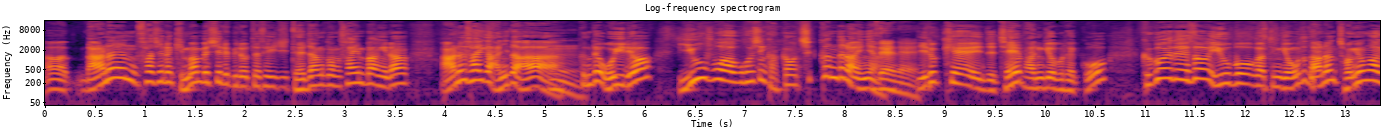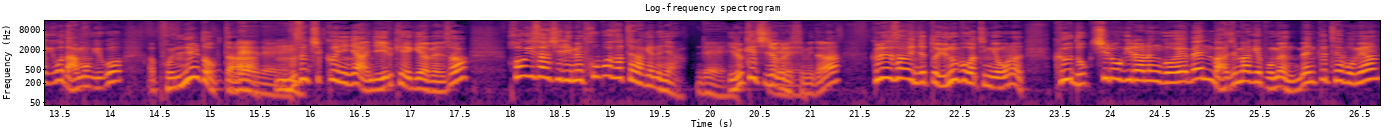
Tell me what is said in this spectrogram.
아 나는 사실은 김만배 씨를 비롯해서 이 대장동 사인방이랑 아는 사이가 아니다. 음. 근데 오히려 이 후보하고 훨씬 가까운 측근들 아니냐. 네네. 이렇게 이제 재반격을 했고 그거에 대해서 이 후보 같은 경우도 나는 정영학이고 남욱이고 본 일도 없다. 네네. 무슨 측근이냐 이제 이렇게 얘기하면서 허위 사실이면 후보 사퇴를 하겠느냐. 네. 이렇게 지적을 네. 했습니다. 그래서 이제 또 윤 후보 같은 경우는 그 녹취록이라는 거에 맨 마지막에 보면 맨 끝에 보면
